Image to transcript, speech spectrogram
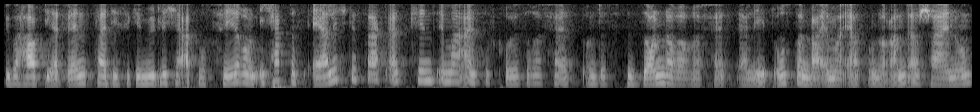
überhaupt die Adventszeit, diese gemütliche Atmosphäre. Und ich habe das ehrlich gesagt als Kind immer als das größere Fest und das besonderere Fest erlebt. Ostern war immer erst so eine Randerscheinung.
